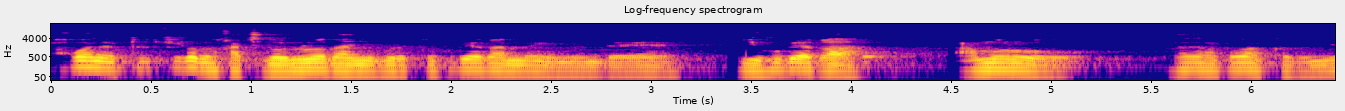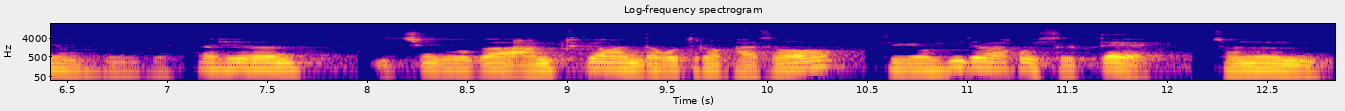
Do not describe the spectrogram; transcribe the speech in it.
학원을 뚫뚫하면서 같이 놀러 다니고 그랬던 후배가 한 명 있는데 이 후배가 암으로 세상을 떠났거든요. 사실은 이 친구가 암 투병한다고 들어가서 되게 힘들어하고 있을 때 저는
